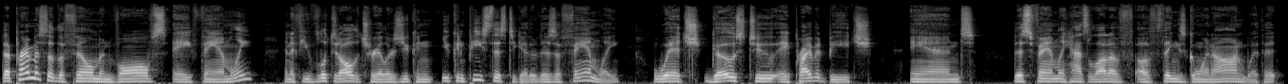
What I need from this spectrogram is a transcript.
The premise of the film involves a family and if you've looked at all the trailers, you can you can piece this together. There's a family which goes to a private beach and this family has a lot of, of things going on with it,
